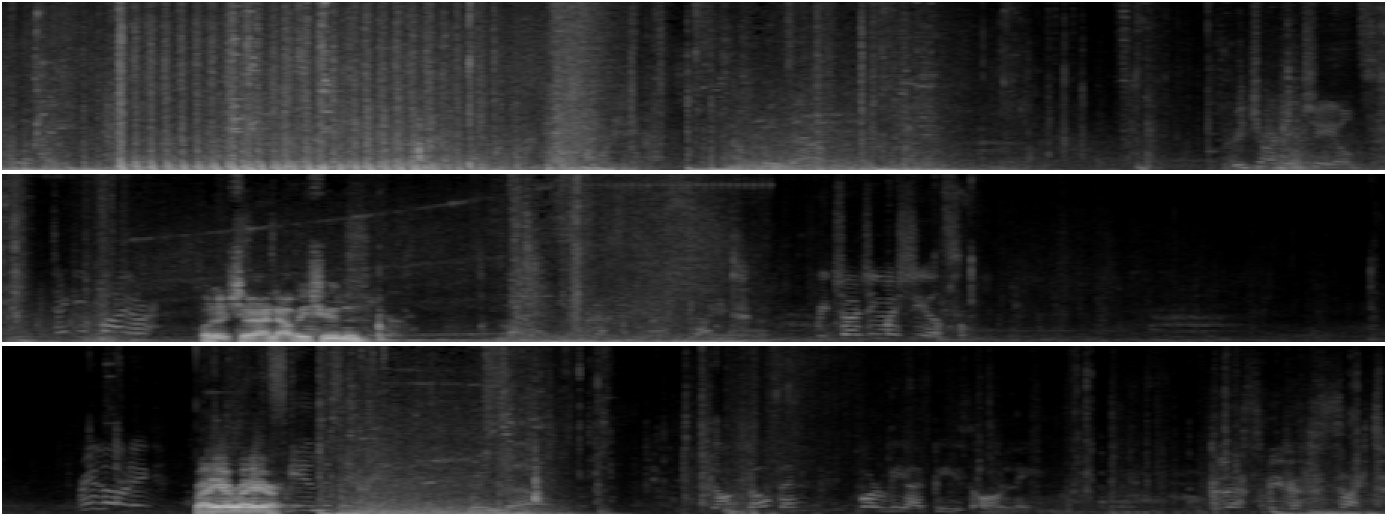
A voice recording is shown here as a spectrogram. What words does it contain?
clip me. Wings out. Recharging shields. Taking fire. what should I now be shooting? Recharging my shields. Reloading. Right here, right here. Scan this area. Wings up. Doors open for VIPs only. Bless me with sight.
